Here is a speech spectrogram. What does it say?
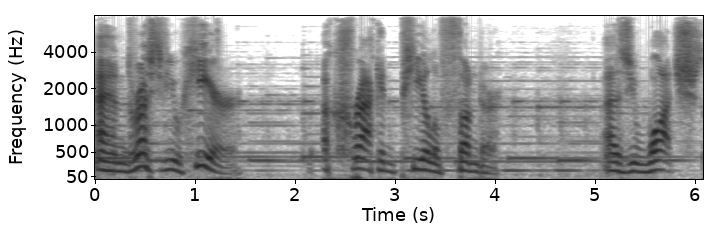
And the rest of you hear a crack and peal of thunder as you watch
